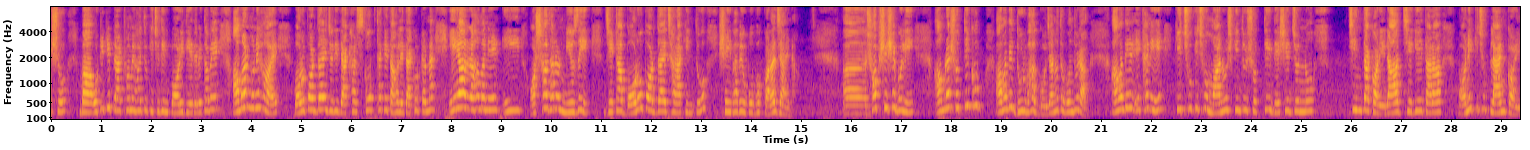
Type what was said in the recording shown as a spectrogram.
এসো বা ওটিটি প্ল্যাটফর্মে হয়তো কিছুদিন পরই দিয়ে দেবে। তবে আমার মনে হয় বড় পর্দায় যদি দেখার স্কোপ থাকে, তাহলে দেখো। কেননা এ আর রহমানের এই অসাধারণ মিউজিক যেটা বড় পর্দায় ছাড়া কিন্তু সেইভাবে উপভোগ করা যায় না। সব শেষে বলি, আমরা সত্যি খুব আমাদের দুর্ভাগ্য, জানো তো বন্ধুরা? আমাদের এখানে কিছু কিছু মানুষ কিন্তু সত্যি দেশের জন্য চিন্তা করে, রাত জেগে তারা অনেক কিছু প্ল্যান করে,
